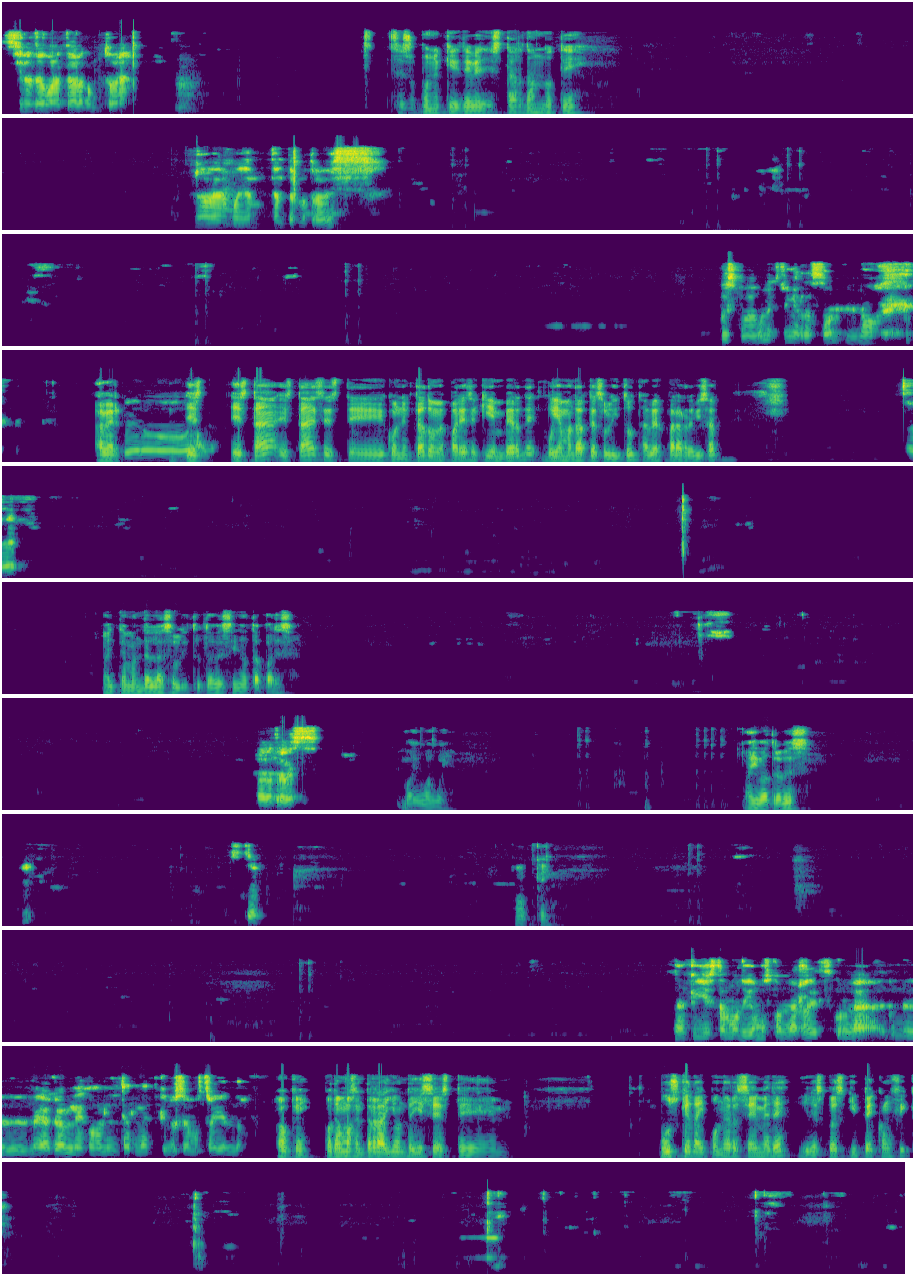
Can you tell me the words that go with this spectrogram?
Sí, lo tengo conectado a la computadora. Se supone que debe de estar dándote. A ver, voy a intentarlo otra vez. Pues por alguna extraña razón, no. A ver, está, está es este, conectado, me parece, aquí en verde. Voy a mandarte solicitud, a ver, para revisar. A ver. Ahí te mandé la solicitud, a ver si no te aparece. Ahora otra vez. Voy, voy, voy. Ahí va otra vez. Ok. Aquí estamos, digamos, con la red, con, la, con el megacable, con el internet que nos estamos trayendo. Ok, podemos entrar ahí donde dice este búsqueda y poner CMD y después ipconfig.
